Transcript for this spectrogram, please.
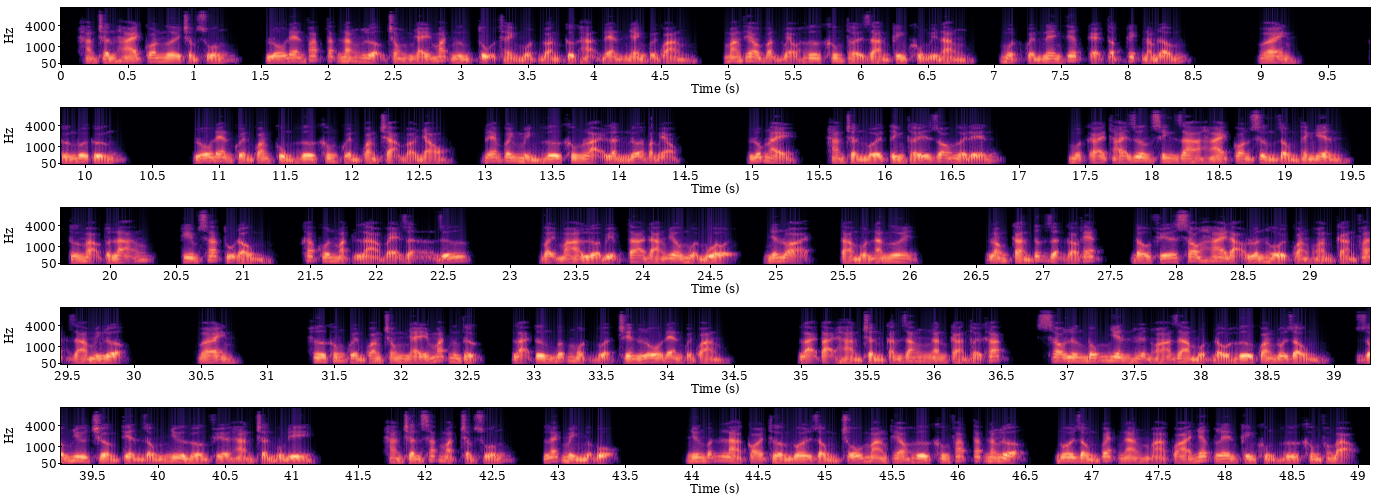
Hàn trần hai con ngươi trầm xuống, lỗ đen pháp tắc năng lượng trong nháy mắt ngưng tụ thành một đoàn cực hạn đen nhánh quyền quang, mang theo vặn vẹo hư không thời gian kinh khủng mỹ năng, một quyền nên tiếp kẻ tập kích năm đấm. Vê anh, cứng đôi cứng. Lỗ đen quyền quang cùng hư không quyền quang chạm vào nhau, đem quanh mình hư không lại lần nữa vặn mẹo lúc này, hàn trần mới tính thấy do người đến một cái thái dương sinh ra hai con sừng rồng thanh niên, tướng mạo tuấn lãng, kim sát thụ đồng, khắp khuôn mặt là vẻ giận dữ. Vậy mà lừa bịp ta đáng yêu muội muội, nhân loại, ta muốn ăn ngươi. Long càn tức giận gào thét, đầu phía sau hai đạo luân hồi quang hoàn càng phát ra minh lượng. Và anh, thư không quyền quang trong nháy mắt ngưng thực, lại từng bước một vượt trên lô đen quyền quang. Lại tại hàn trần cắn răng ngăn cản thời khắc, sau lưng bỗng nhiên huyễn hóa ra một đầu hư quang đôi rồng, giống như trường tiên giống như hướng phía hàn trần bung đi. Hàn trần sắc mặt trầm xuống, lách mình nội bộ nhưng vẫn là coi thường đôi rồng chỗ mang theo hư không pháp tắc năng lượng, đôi rồng quét ngang mà qua nhấc lên kinh khủng hư không phong bạo.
